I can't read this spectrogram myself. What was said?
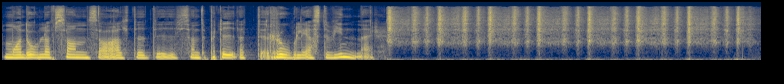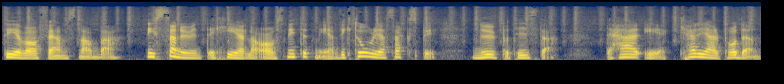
Maud Olofsson sa alltid i Centerpartiet att roligast vinner. Det var fem snabba. Missa nu inte hela avsnittet med Victoria Saxby nu på tisdag. Det här är Karriärpodden.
